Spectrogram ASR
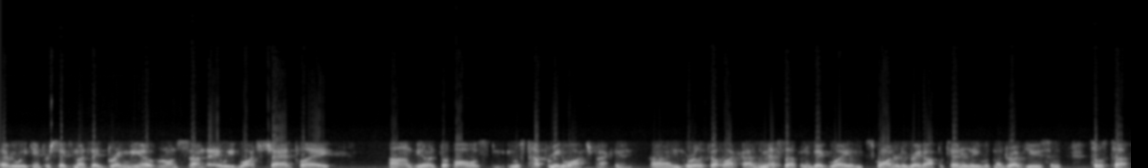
every weekend for six months. They'd bring me over on Sunday. We'd watch Chad play. Um, you know, and football was it was tough for me to watch back then. Um, I really felt like I'd messed up in a big way and squandered a great opportunity with my drug use, and so it was tough.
